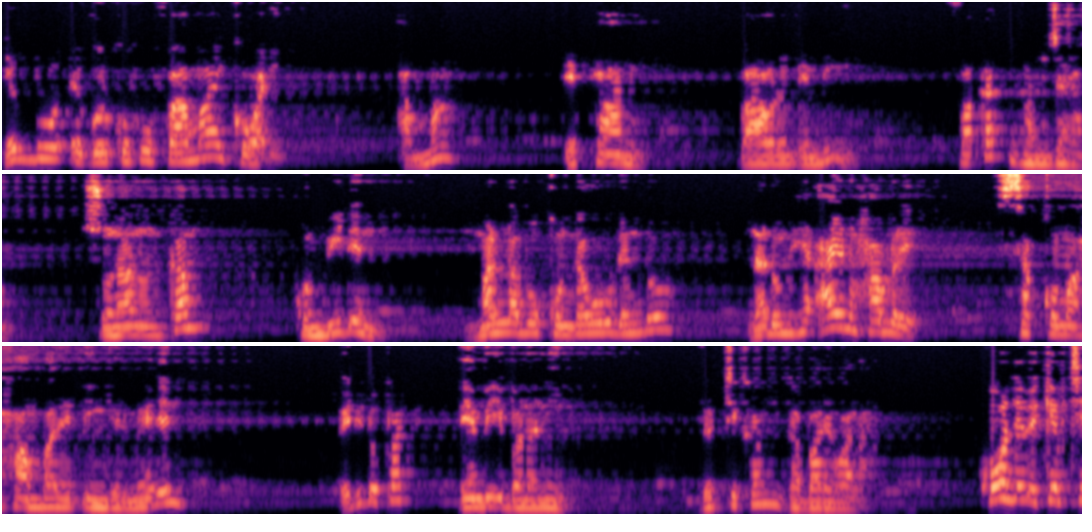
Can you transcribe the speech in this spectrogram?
debbo e gorko fuu faamayi ko waɗi. Amma ɓe paami ɓaawoɗon ɓe mbi'i fakat ngam njaram. Sona non kam ko mbiɗen malla bo ko dawruɗen ɗo na ɗum he'ayno haɓre sakko ma haa mbaren ɓinngel meɗen ɓe ɗiɗo pat ɓe mbi'i bana ni. Jotti kam dabare wala. Ko nde ɓe kefti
